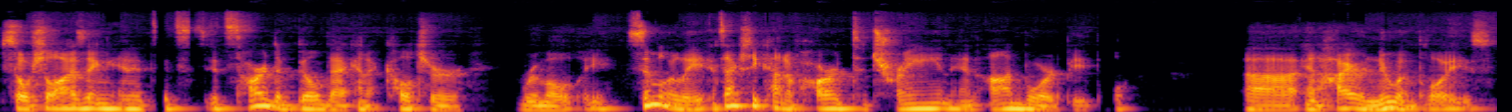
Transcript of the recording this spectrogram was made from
socializing, and it's it's it's hard to build that kind of culture remotely. Similarly, it's actually kind of hard to train and onboard people uh, and hire new employees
